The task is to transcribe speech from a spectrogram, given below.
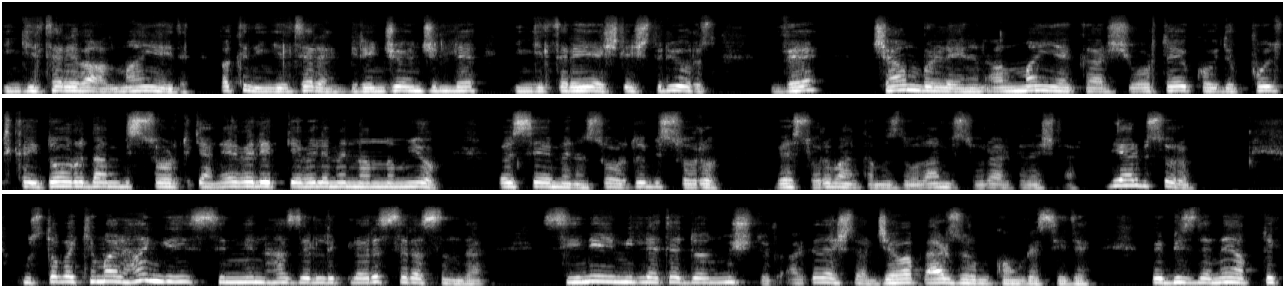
İngiltere ve Almanya'ydı. Bakın İngiltere, birinci öncülle İngiltere'yi eşleştiriyoruz ve Chamberlain'in Almanya'ya karşı ortaya koyduğu politikayı doğrudan biz sorduk. Yani eveleyip gevelemenin anlamı yok. ÖSYM'nin sorduğu bir soru ve soru bankamızda olan bir soru arkadaşlar. Diğer bir soru. Mustafa Kemal hangisinin hazırlıkları sırasında Sine-i Millet'e dönmüştür? Arkadaşlar cevap Erzurum Kongresi'ydi. Ve biz de ne yaptık?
